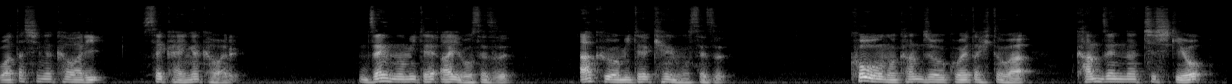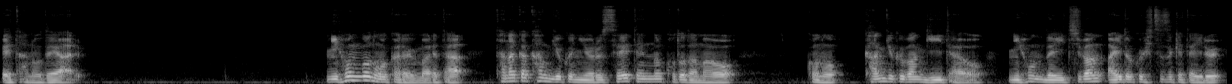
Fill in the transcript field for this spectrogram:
私が変わり世界が変わる。善を見て愛をせず悪を見て嫌をせず。幸の感情を超えた人は完全な知識を得たのである。日本語脳から生まれた田中寛玉による聖典の言霊をこの寛玉版ギーターを日本で一番愛読し続けている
